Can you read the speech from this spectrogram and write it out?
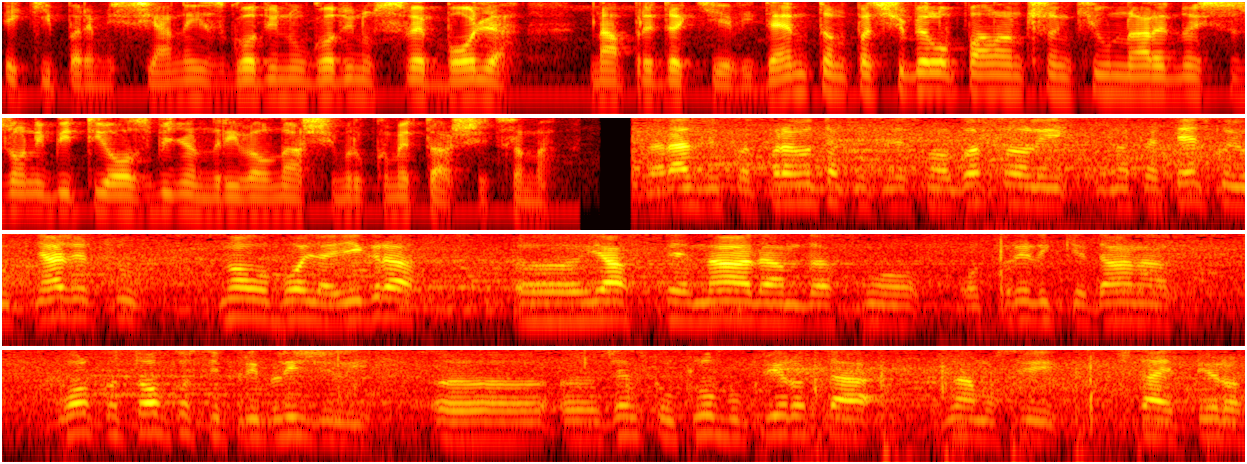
Ekipa Remisijana iz godinu u godinu sve bolja, Napredak je evidentan, pa će Belopalančanki u narednoj sezoni biti ozbiljan rival našim rukometašicama. Za razliku od prve utakmice gde smo gostovali na Pleteskoj u Knjaževcu, mnogo bolja igra. E, ja se nadam da smo otprilike danas koliko toliko se približili e, e, ženskom klubu Pirota. Znamo svi šta je Pirot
